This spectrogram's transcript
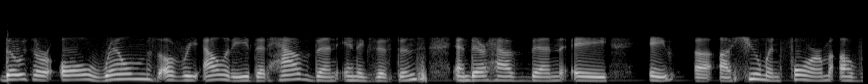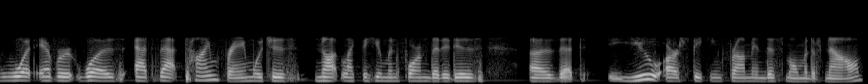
Those are all realms of reality that have been in existence, and there have been a a, a human form of whatever it was at that time frame, which is not like the human form that it is uh, that you are speaking from in this moment of now.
